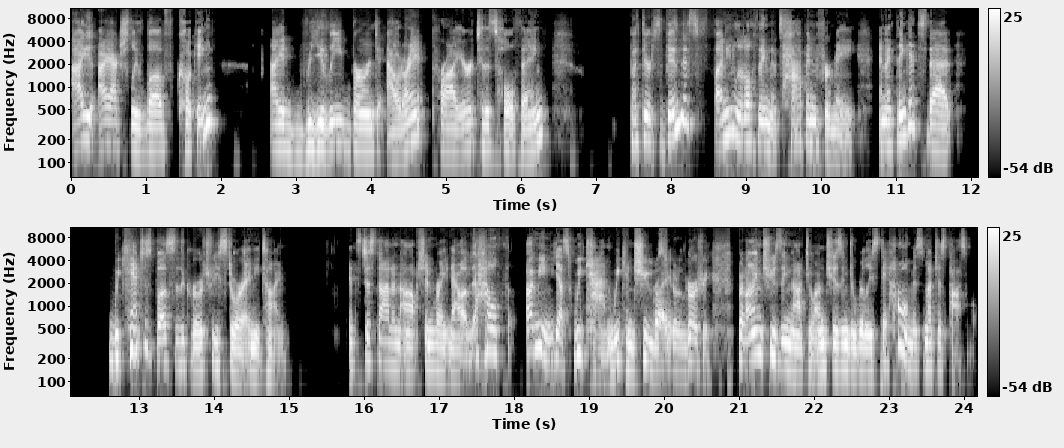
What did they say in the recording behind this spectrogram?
I, I actually love cooking. I had really burned out on it prior to this whole thing. But there's been this funny little thing that's happened for me. And I think it's that we can't just buzz to the grocery store anytime. It's just not an option right now. Health, I mean, yes, we can. We can choose right. to go to the grocery, but I'm choosing not to. I'm choosing to really stay home as much as possible.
